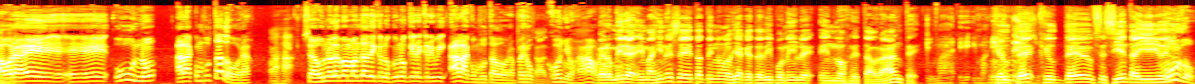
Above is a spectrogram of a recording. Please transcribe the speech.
Ahora es, es- es uno a la computadora. Ajá. O sea, uno le va a mandar de que lo que uno quiere escribir a la computadora. Pero, Exacto. coño, how, Pero mire, imagínese esta tecnología que está disponible en los restaurantes. Ima- eh, Que usted, eso. que usted se sienta ahí y diga, Mudo.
